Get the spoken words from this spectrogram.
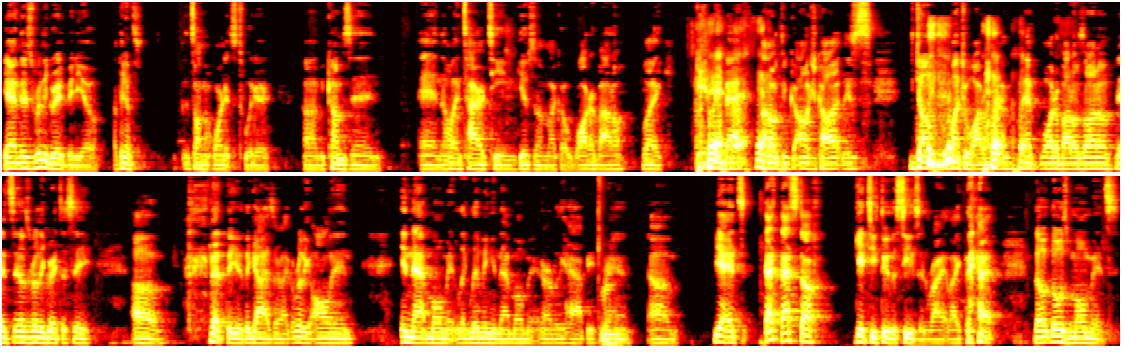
Yeah, and there's really great video. I think it's it's on the Hornets Twitter. Um, he comes in, and the whole entire team gives him like a water bottle, like back. I don't think I don't call it. It's dumped a bunch of water water bottles on them. It's, it was really great to see um, that the the guys are like really all in in that moment, like living in that moment, and are really happy for mm-hmm. him. Um, yeah, it's that that stuff gets you through the season, right? Like that those, those moments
